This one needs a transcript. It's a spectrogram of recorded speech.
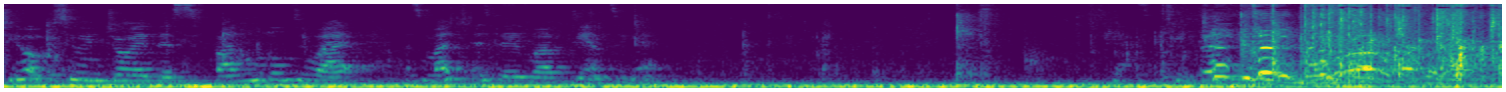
She hopes you enjoy this fun little duet as much as they love dancing it. Yeah.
